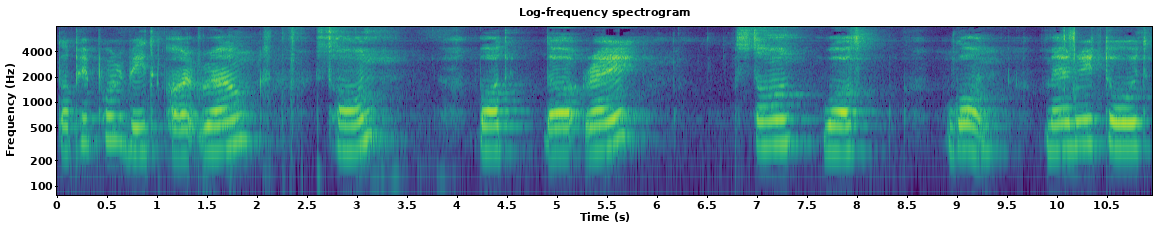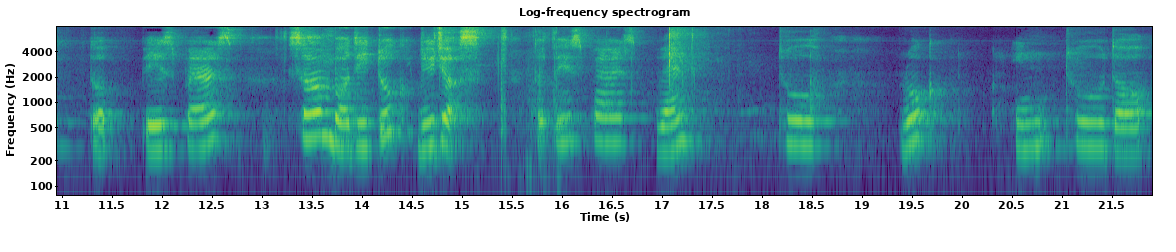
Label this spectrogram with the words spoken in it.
the people with a round stone, but the ray stone was gone. Mary told the vespers, Somebody took Jesus. The vespers went to look into the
